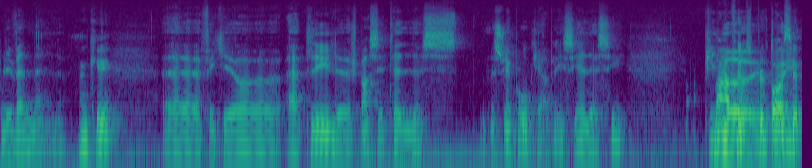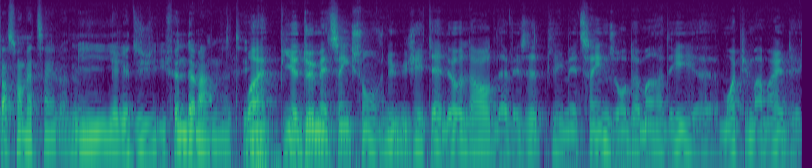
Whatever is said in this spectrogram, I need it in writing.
l'événement. OK. Euh, fait qu'il a appelé, le, je pense que c'était le. Je me souviens pas où il a appelé CLSC. Ben, en fait, tu peux euh, passer par son médecin, là, mais il, aurait dû, il fait une demande. Ouais, puis il y a deux médecins qui sont venus. J'étais là lors de la visite. Puis les médecins nous ont demandé, euh, moi puis ma mère, de,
